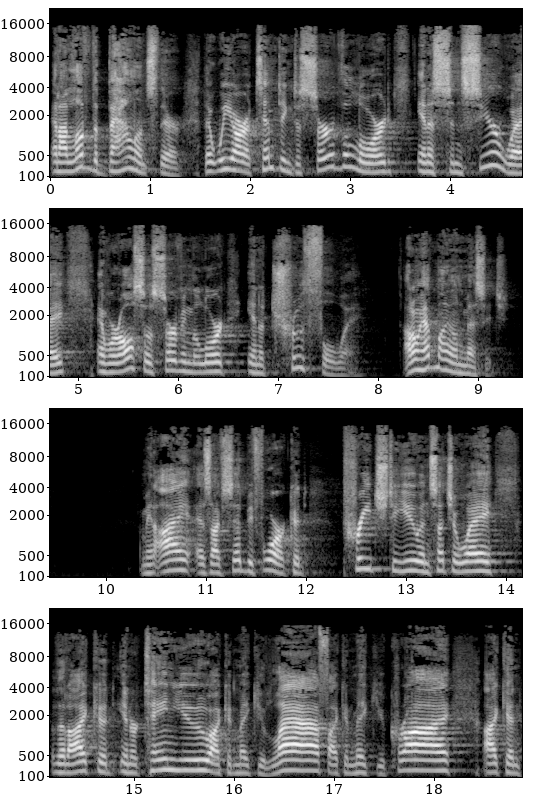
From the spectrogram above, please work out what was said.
And I love the balance there that we are attempting to serve the Lord in a sincere way, and we're also serving the Lord in a truthful way. I don't have my own message. I mean, I, as I've said before, could preach to you in such a way that I could entertain you, I could make you laugh, I can make you cry, I can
